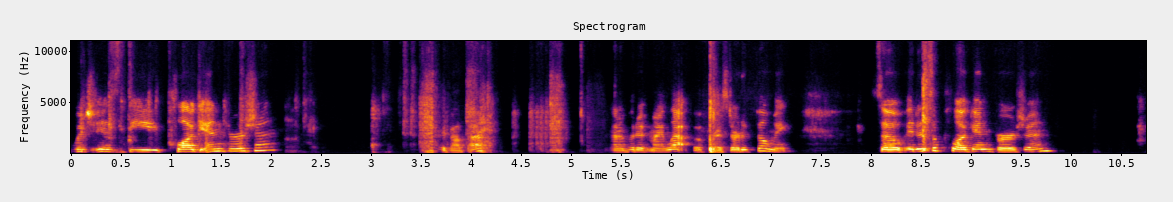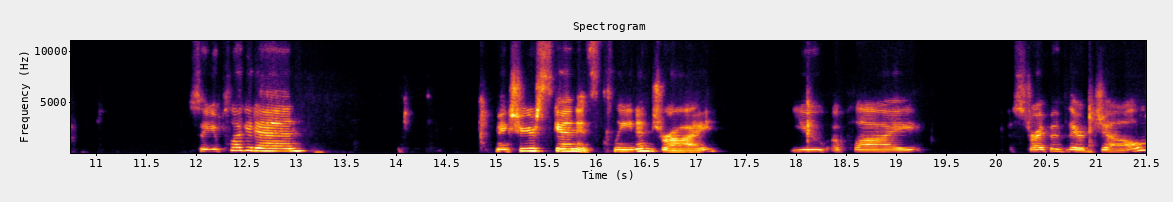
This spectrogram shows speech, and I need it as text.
which is the plug-in version. Sorry about that gotta put it in my lap before I started filming. So it is a plug-in version. So you plug it in, make sure your skin is clean and dry. You apply a stripe of their gel.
